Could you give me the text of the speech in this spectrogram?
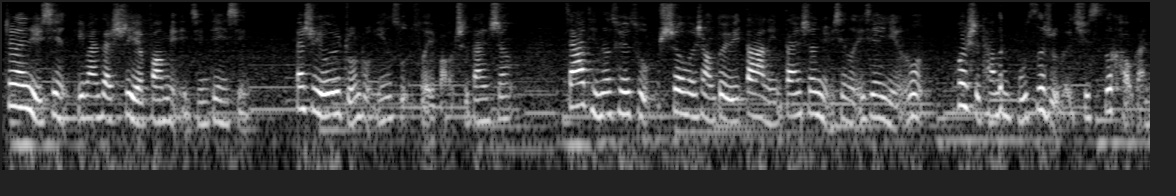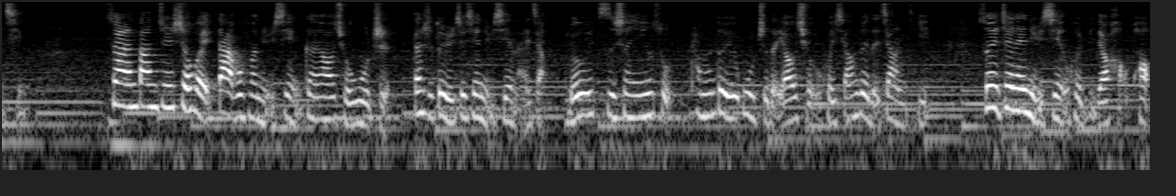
这类女性一般在事业方面已经定型，但是由于种种因素，所以保持单身。家庭的催促，社会上对于大龄单身女性的一些言论，会使她们不自主的去思考感情。虽然当今社会大部分女性更要求物质，但是对于这些女性来讲，由于自身因素，她们对于物质的要求会相对的降低，所以这类女性会比较好泡。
